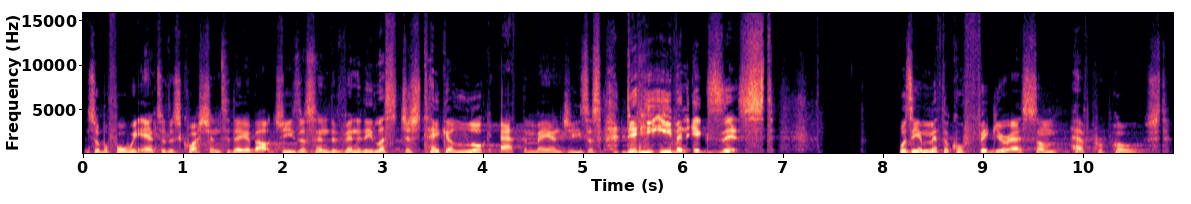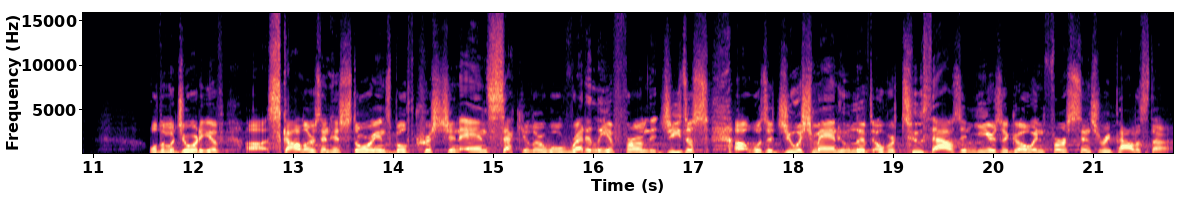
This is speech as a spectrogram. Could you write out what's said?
And so, before we answer this question today about Jesus and divinity, let's just take a look at the man Jesus. Did he even exist? Was he a mythical figure, as some have proposed? Well, the majority of uh, scholars and historians, both Christian and secular, will readily affirm that Jesus uh, was a Jewish man who lived over 2,000 years ago in first century Palestine.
